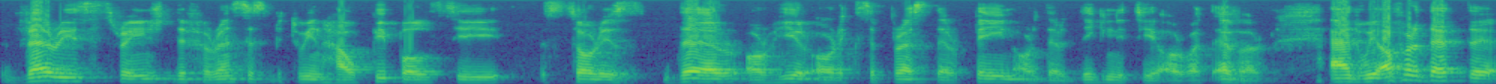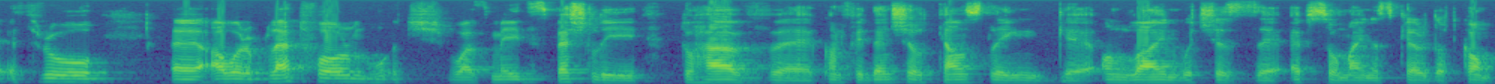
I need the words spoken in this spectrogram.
very strange differences between how people see stories there or here or express their pain or their dignity or whatever. And we offer that uh, through uh, our platform, which was made especially to have uh, confidential counseling uh, online, which is uh, ipso-care.com.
